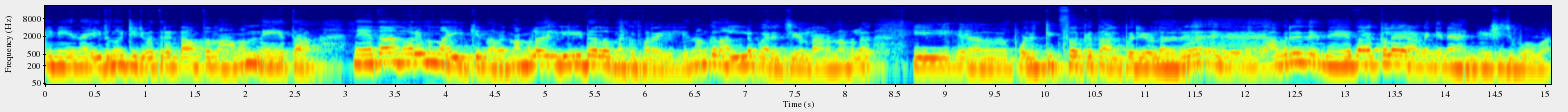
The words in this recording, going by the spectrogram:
ഇനി ഇരുന്നൂറ്റി ഇരുപത്തിരണ്ടാമത്തെ നാമം നേത. നേത എന്ന് പറയുമ്പോൾ നയിക്കുന്നവൻ. നമ്മൾ ലീഡർ എന്നൊക്കെ പറയില്ലേ? നമുക്ക് നല്ല പരിചയമുള്ളതാണ്. നമ്മൾ ഈ പൊളിറ്റിക്സൊക്കെ താല്പര്യമുള്ളവർ അവർ നേതാക്കളെയാണ് ഇങ്ങനെ അന്വേഷിച്ച് പോവുക.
